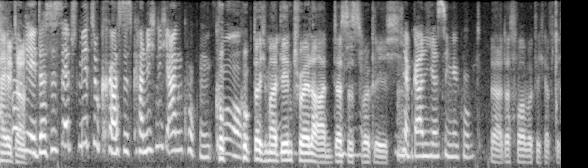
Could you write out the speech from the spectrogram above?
Alter. oh nee, das ist selbst mir zu krass, das kann ich nicht angucken. Guck, so. Guckt euch mal den Trailer an. Das ist wirklich, Ich habe gar nicht erst hingeguckt. ja, das war wirklich heftig.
